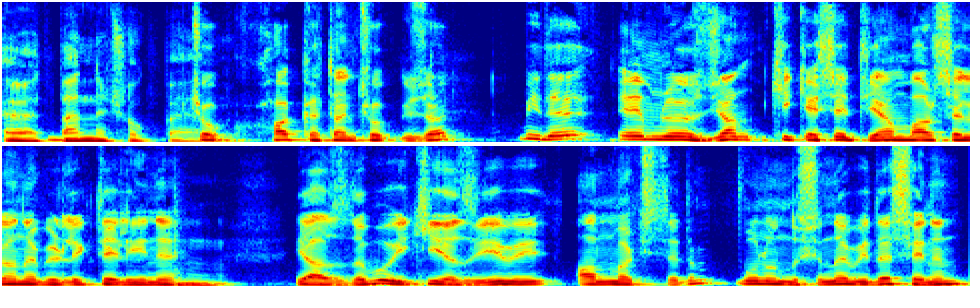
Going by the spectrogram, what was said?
Evet ben de çok beğendim. Çok hakikaten çok güzel. Bir de Emre Özcan Kike Setien Barcelona birlikteliğini Hmm. Yazdı. Bu iki yazıyı bir anmak istedim. Bunun dışında bir de senin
